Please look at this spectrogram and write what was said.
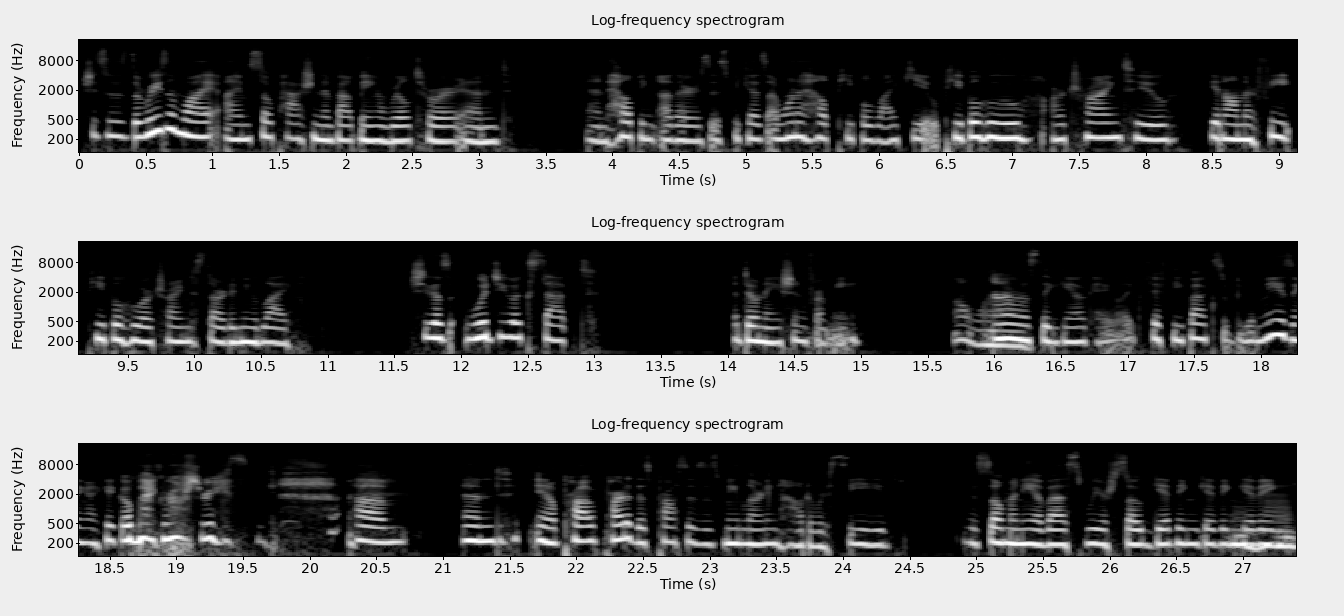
She says, the reason why I'm so passionate about being a realtor and and helping others is because I want to help people like you, people who are trying to get on their feet, people who are trying to start a new life. She goes, Would you accept a donation from me? Oh wow. And I was thinking, okay, like 50 bucks would be amazing. I could go buy groceries. um, and, you know, pro- part of this process is me learning how to receive because so many of us, we are so giving, giving, giving. Mhm.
